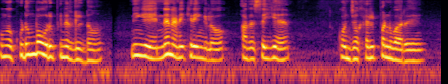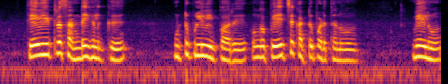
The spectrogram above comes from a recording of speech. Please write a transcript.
உங்கள் குடும்ப உறுப்பினர்களிடம் நீங்கள் என்ன நினைக்கிறீங்களோ அதை செய்ய கொஞ்சம் ஹெல்ப் பண்ணுவார். தேவையற்ற சண்டைகளுக்கு முற்றுப்புள்ளி வைப்பார். உங்கள் பேச்சை கட்டுப்படுத்தணும். மேலும்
